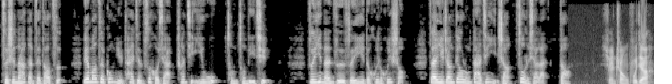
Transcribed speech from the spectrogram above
此时哪敢再造次，连忙在宫女太监伺候下穿起衣物，匆匆离去。紫衣男子随意地挥了挥手，在一张雕龙大金椅上坐了下来，道：“宣城夫家。”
